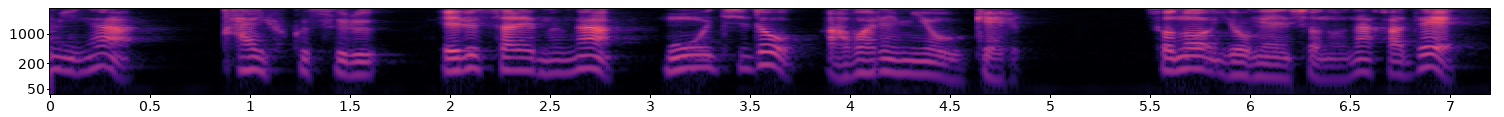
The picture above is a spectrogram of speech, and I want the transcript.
民が回復する。エルサレムがもう一度憐れみを受ける。その予言書の中で、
